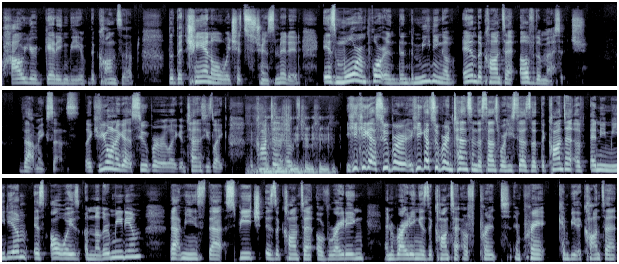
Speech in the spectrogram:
how you're getting the the concept the, the channel which it's transmitted is more important than the meaning of and the content of the message that makes sense like if you want to get super like intense he's like the content of he could get super he gets super intense in the sense where he says that the content of any medium is always another medium that means that speech is the content of writing and writing is the content of print and print can be the content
